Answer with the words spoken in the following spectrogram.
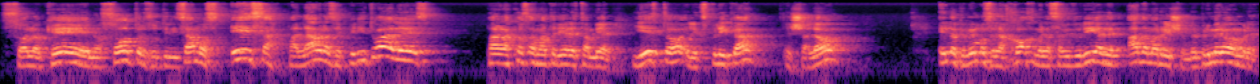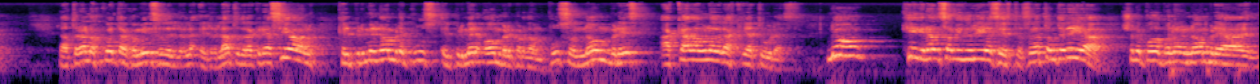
Solo que nosotros utilizamos esas palabras espirituales para las cosas materiales también. Y esto, él explica, el Shalom, es lo que vemos en la Jochma, en la sabiduría del Adam Arishon, del primer hombre. La Torah nos cuenta al comienzo del relato de la creación que el primer hombre puso, el primer hombre, perdón, puso nombres a cada una de las criaturas. No, qué gran sabiduría es esto, es una tontería. Yo le puedo poner nombre a,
